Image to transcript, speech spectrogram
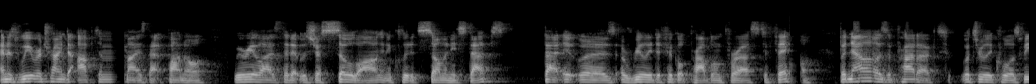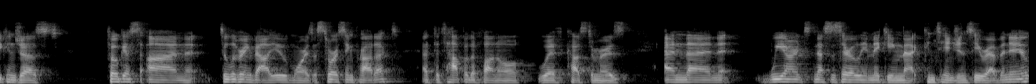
And as we were trying to optimize that funnel we realized that it was just so long and included so many steps that it was a really difficult problem for us to fix but now as a product what's really cool is we can just focus on delivering value more as a sourcing product at the top of the funnel with customers. And then we aren't necessarily making that contingency revenue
